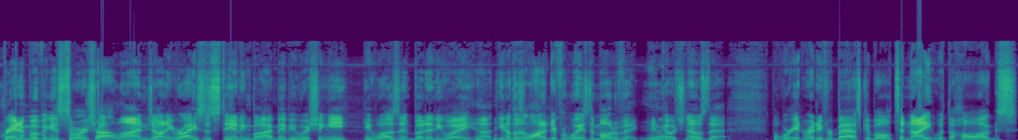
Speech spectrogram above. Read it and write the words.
Brandon, moving and storage hotline. Johnny Rice is standing by, maybe wishing he, he wasn't. But anyway, uh, you know, there's a lot of different ways to motivate, and Yeah. Coach knows that. But we're getting ready for basketball tonight with the Hogs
